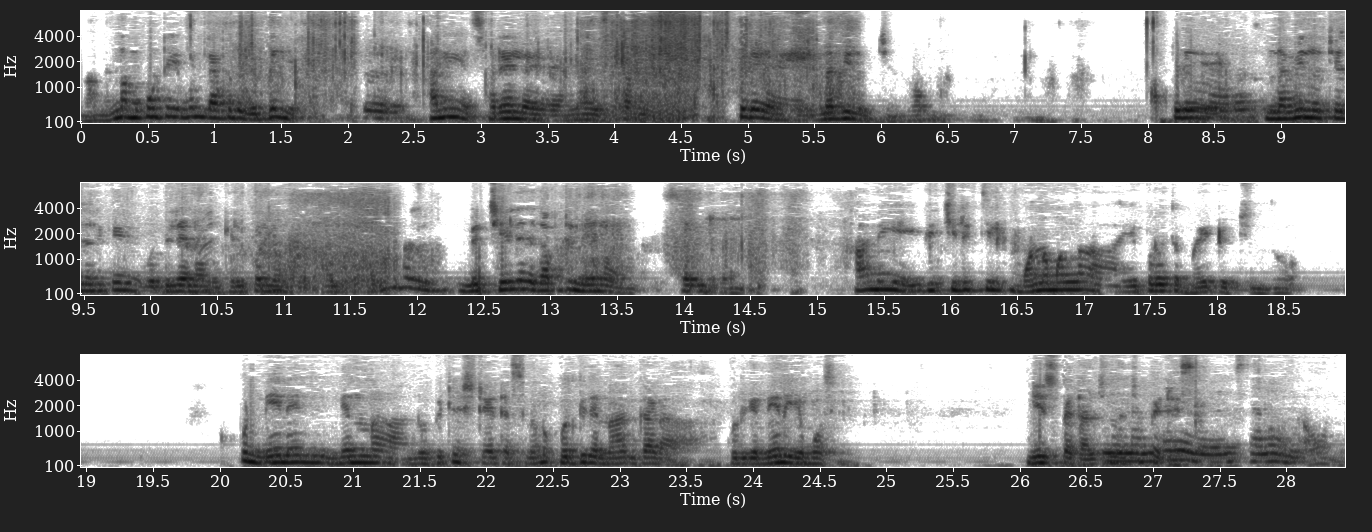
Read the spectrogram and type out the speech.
నన్ను నమ్ముకుంటే ఇవ్వండి లేకపోతే వద్దని చెప్పాను. కానీ సరేలే నా ఇస్తాను అప్పుడే నవీన్ వచ్చింది. అప్పుడే నవీన్ వచ్చేదానికి వద్దులే నాకు వెళ్ళిపోయినా మీరు చేయలేదు కాబట్టి నేను సరించుకున్నాను కానీ ఇది చిలికి చిలికి మొన్న మళ్ళా ఎప్పుడైతే బయట వచ్చిందో అప్పుడు నేనే నిన్న నువ్వు పెట్టిన స్టేటస్లో కొద్దిగా నాకు కాడ కొద్దిగా నేను ఎమోషన్ న్యూస్ పెట్టాల్సి వచ్చి నేనంతా పెట్టేసి. నేను వివరిస్తానే ఉన్నా అవును.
